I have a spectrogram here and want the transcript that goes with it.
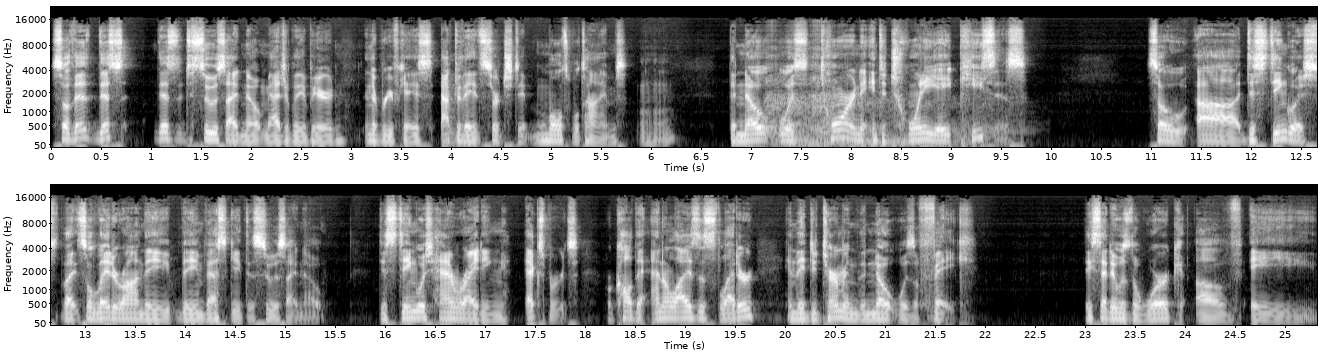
so this this this suicide note magically appeared in the briefcase after they had searched it multiple times. Mm-hmm. The note was torn into 28 pieces. So uh, distinguished, like so later on, they they investigate the suicide note. Distinguished handwriting experts were called to analyze this letter, and they determined the note was a fake. They said it was the work of a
